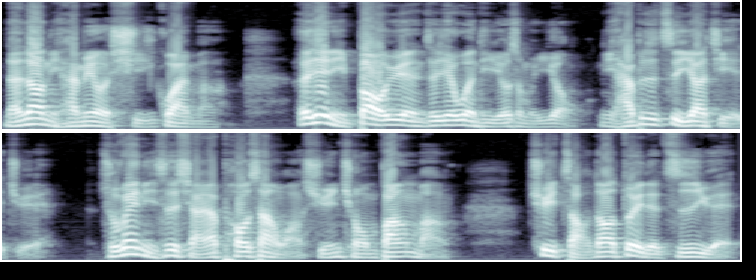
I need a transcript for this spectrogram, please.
难道你还没有习惯吗？而且你抱怨这些问题有什么用？你还不是自己要解决？除非你是想要 po 上网寻求帮忙，去找到对的资源，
